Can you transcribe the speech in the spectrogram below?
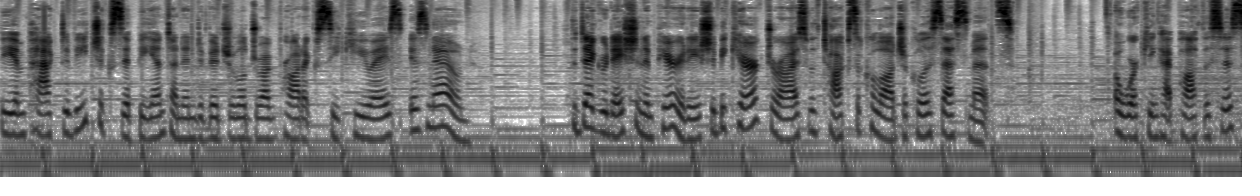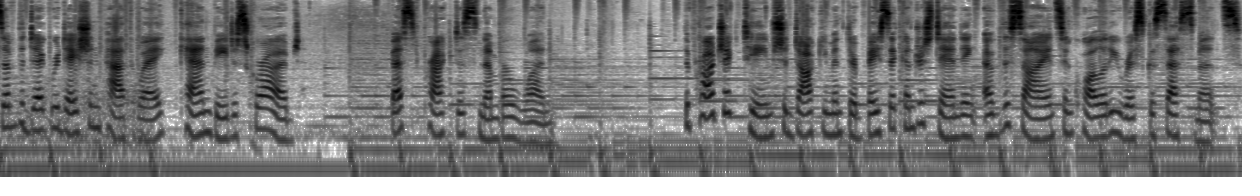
The impact of each excipient on individual drug product CQAs is known. The degradation impurity should be characterized with toxicological assessments. A working hypothesis of the degradation pathway can be described. Best practice number one. The project team should document their basic understanding of the science and quality risk assessments.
